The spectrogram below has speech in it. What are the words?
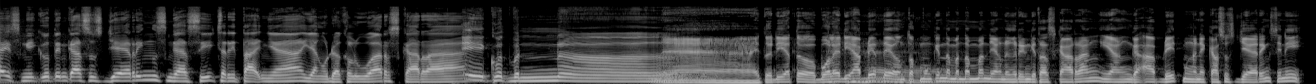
Guys, ngikutin kasus Jerings nggak sih ceritanya yang udah keluar sekarang? Ikut bener. Nah, itu dia tuh. Boleh diupdate deh untuk mungkin teman-teman yang dengerin kita sekarang yang nggak update mengenai kasus Jerings ini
